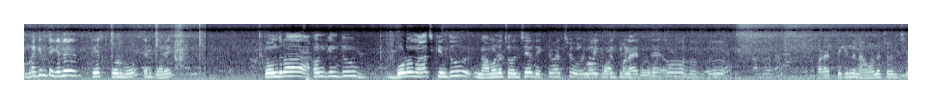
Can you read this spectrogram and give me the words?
আমরা কিন্তু এখানে টেস্ট করব এরপরে। তো বন্ধুরা এখন কিন্তু বড় মাছ কিন্তু নামানো চলছে দেখতে পাচ্ছ? ওই যে কিন্তু কড়াইতে কিন্তু নামানো চলছে।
